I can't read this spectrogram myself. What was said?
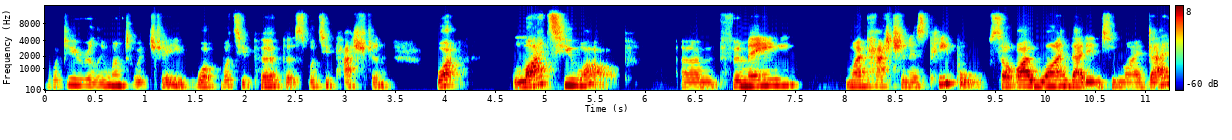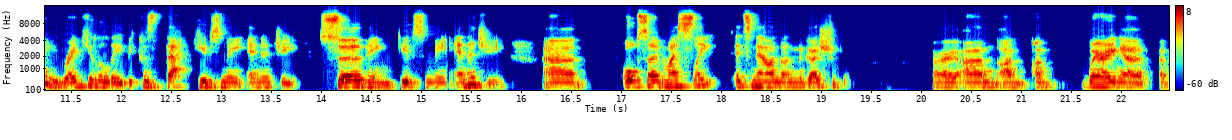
what do you really want to achieve? What, what's your purpose? What's your passion? What lights you up? Um, for me, my passion is people. So I wind that into my day regularly because that gives me energy. Serving gives me energy. Um, also, my sleep, it's now non negotiable. Um, I'm, I'm wearing a, a,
